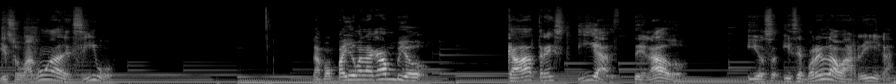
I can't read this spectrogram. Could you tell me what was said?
y eso va con adhesivo. La pompa yo me la cambio cada tres días de lado y, y se pone en la barriga.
